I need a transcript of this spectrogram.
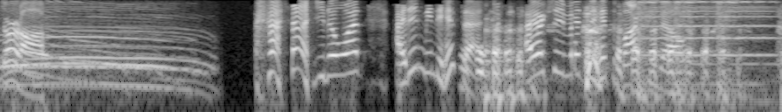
start off. you know what? I didn't mean to hit that. I actually meant to hit the boxing bell.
